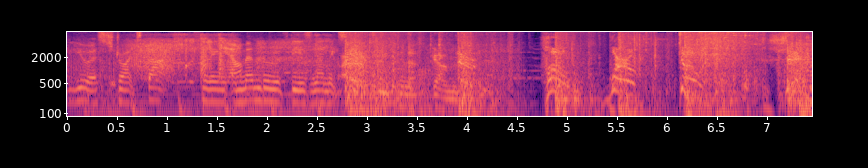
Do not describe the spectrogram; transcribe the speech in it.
The US strikes back, killing a member of the Islamic State. Whole world going to shit.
